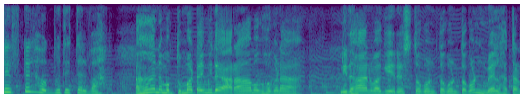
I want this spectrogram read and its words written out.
ಲಿಫ್ಟಲ್ಲಿ ಹೋಗ್ಬೋದಿತ್ತಲ್ವಾ? ಹಾ ನಮಗ್ ತುಂಬಾ ಟೈಮ್ ಇದೆ. ಆರಾಮಾಗಿ ಹೋಗೋಣ. ನಿಧಾನವಾಗಿ ರೆಸ್ಟ್ ತಗೊಂಡ್ ತಗೊಂಡ್ ತಗೊಂಡ್ ಮೇಲ್ ಹತ್ತಣ?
